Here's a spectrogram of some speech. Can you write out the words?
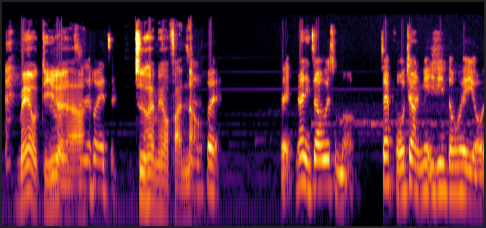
没有敌人啊，智慧智慧没有烦恼。智慧，对。那你知道为什么在佛教里面一定都会有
